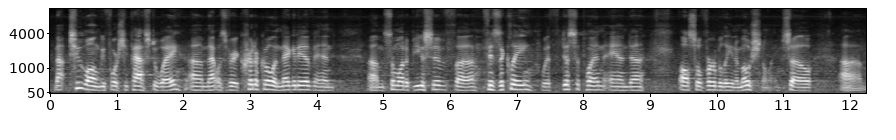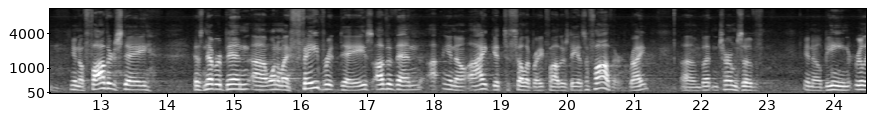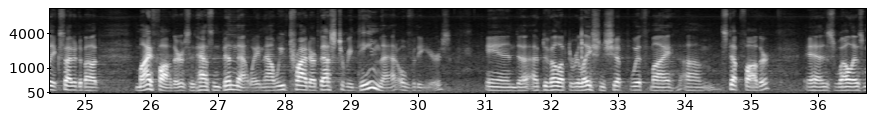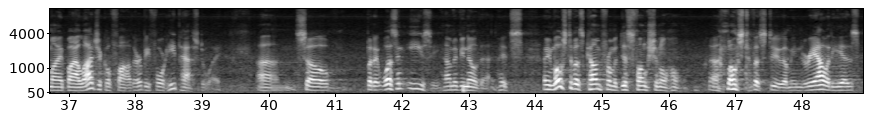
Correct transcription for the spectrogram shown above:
not too long before she passed away, um, that was very critical and negative and um, somewhat abusive uh, physically with discipline and uh, also verbally and emotionally. So, um, you know, Father's Day has never been uh, one of my favorite days, other than, uh, you know, I get to celebrate Father's Day as a father, right? Um, but in terms of, you know, being really excited about my fathers, it hasn't been that way. Now, we've tried our best to redeem that over the years and uh, I've developed a relationship with my um, stepfather as well as my biological father before he passed away. Um, so, but it wasn't easy. How many of you know that? It's, I mean, most of us come from a dysfunctional home. Uh, most of us do. I mean, the reality is,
